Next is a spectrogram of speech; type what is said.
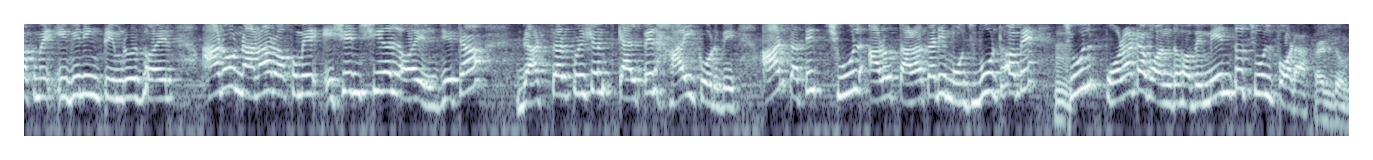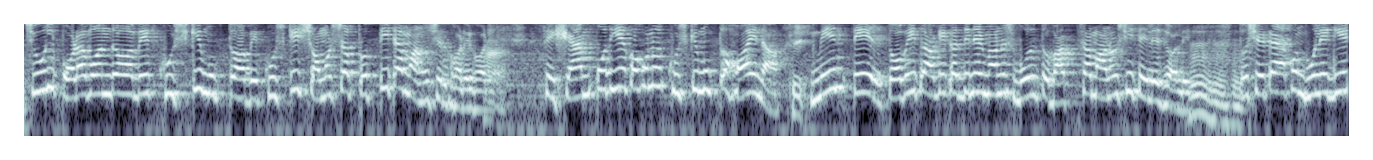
রকমের ইভিনিং প্রিমরোজ অয়েল আরও নানা রকমের এসেনশিয়াল অয়েল যেটা ব্লাড সার্কুলেশন স্ক্যাল্পের হাই করবে। আর তাতে চুল আরও তাড়াতাড়ি মজবুত হবে চুল পড়াটা বন্ধ হবে। মেন তো চুল পড়া। চুল পড়া বন্ধ হবে খুশকি মুক্ত হবে। খুশকির সমস্যা প্রতিটা মানুষের ঘরে ঘরে। হ্যাঁ। সে শ্যাম্পু দিয়ে কখনো খুশকি মুক্ত হয় না। মেন তেল তবেই তো আগেকার দিনের মানুষ বলতো বাচ্চা মানুষই তেলে জলে। তো সেটা এখন ভুলে গিয়ে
